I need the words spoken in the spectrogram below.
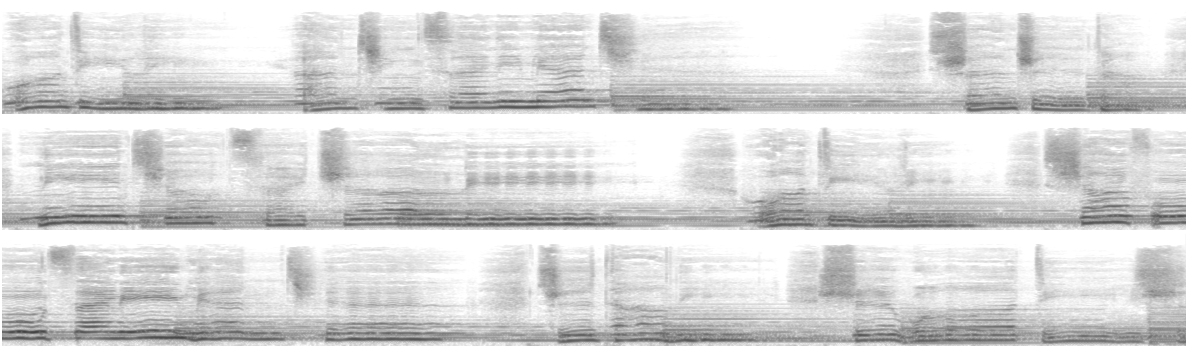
我的灵安静在你面前，神知道。你就在这里，我的灵。降服在你面前，知道你是我的神，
